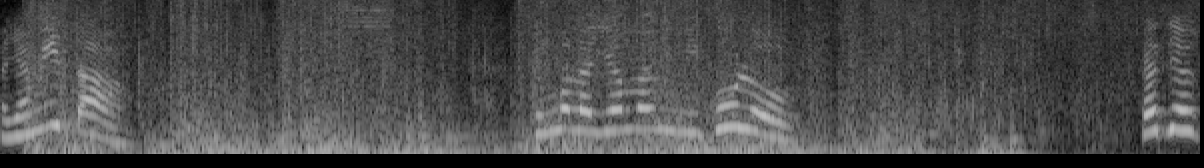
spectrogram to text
¡La llamita! Tengo la llama en mi culo. Gracias,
